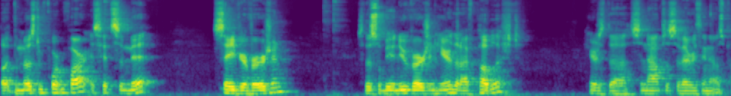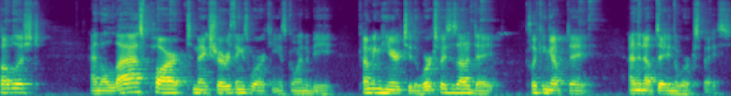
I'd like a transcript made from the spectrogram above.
but the most important part is hit submit, save your version. So this will be a new version here that I've published. Here's the synopsis of everything that was published. And the last part to make sure everything's working is going to be coming here to the workspace is out of date, clicking update, and then updating the workspace.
